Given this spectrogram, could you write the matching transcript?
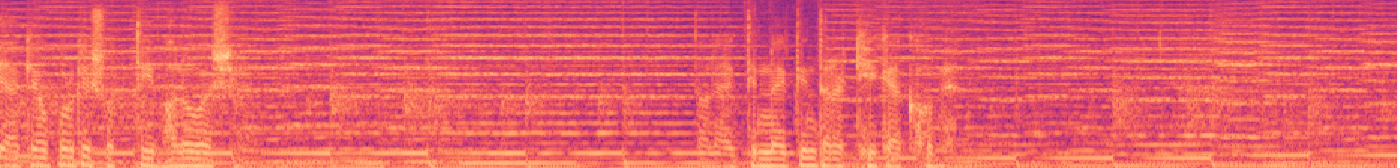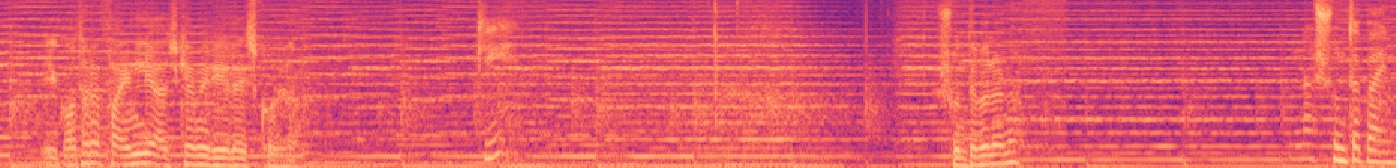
একে অপরকে সত্যি ভালোবাসে তাহলে একদিন না একদিন তারা ঠিক এক হবে। এই কথাটা ফাইনালি আজকে আমি রিয়েলাইজ করলাম। কি? শুনতে পেলে না? না শুনতে পাইনি।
